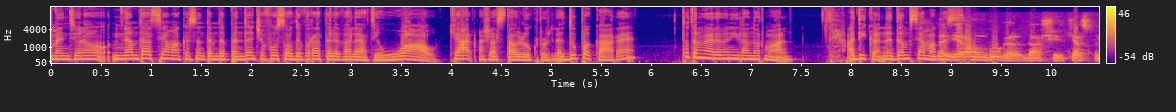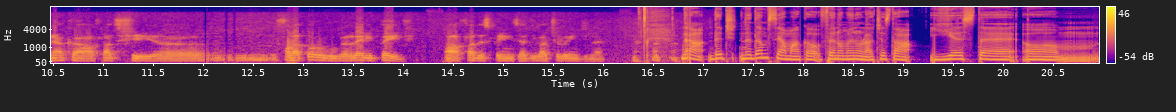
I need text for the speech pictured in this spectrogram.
menționau, ne-am dat seama că suntem dependenți și a fost o adevărată revelație. Wow, chiar așa stau lucrurile. După care, toată lumea a revenit la normal. Adică ne dăm seama da, că... Era un Google, da, și chiar spunea că a aflat și uh, fondatorul Google, Larry Page, a aflat despre inițiativa celui inginer. Da, deci ne dăm seama că fenomenul acesta este um,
